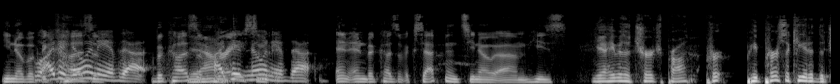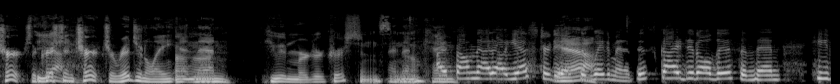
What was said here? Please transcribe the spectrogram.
you know, but Well, I because didn't know of, any of that. because Yeah. of I didn't know and, any of that. and, and because of acceptance, you know, um, he's, Yeah, he was a church pro- per- he persecuted the church, the Yeah. Christian church originally, and Uh-huh. then he would murder Christians. and then came. I found that out yesterday. I said, wait a minute, this guy did all this and then he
